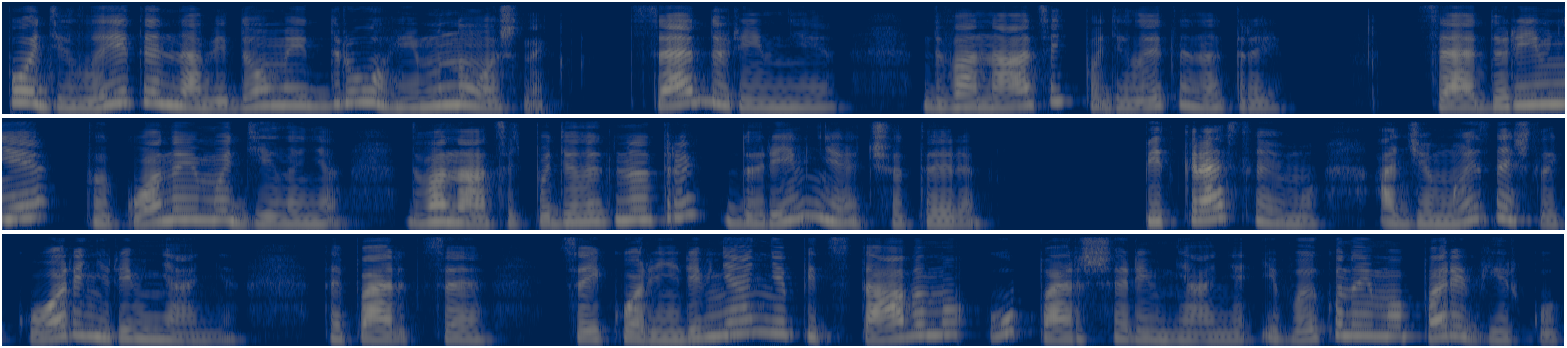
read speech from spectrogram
поділити на відомий другий множник. Це дорівнює 12 поділити на 3. Це дорівнює, виконуємо ділення. 12 поділити на 3 дорівнює 4. Підкреслюємо, адже ми знайшли корінь рівняння. Тепер це, цей корінь рівняння підставимо у перше рівняння і виконаємо перевірку.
